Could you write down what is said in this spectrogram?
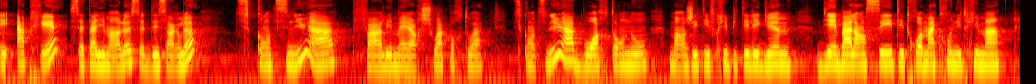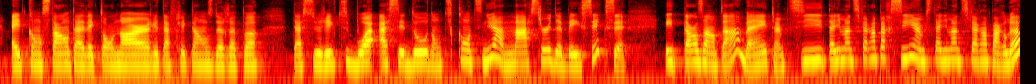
et après cet aliment-là, ce dessert-là, tu continues à faire les meilleurs choix pour toi. Tu continues à boire ton eau, manger tes fruits et tes légumes, bien balancer tes trois macronutriments, être constante avec ton heure et ta fréquence de repas, t'assurer que tu bois assez d'eau. Donc, tu continues à master the basics. Et de temps en temps, ben, tu as un petit aliment différent par-ci, un petit aliment différent par-là,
